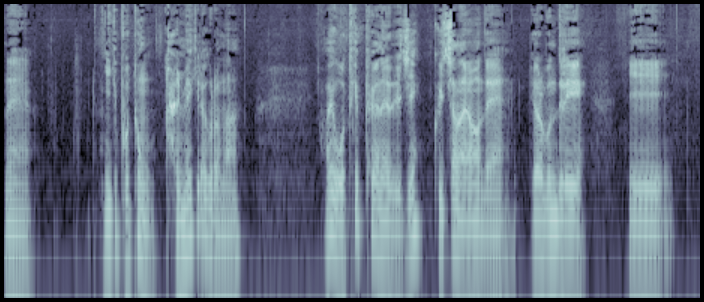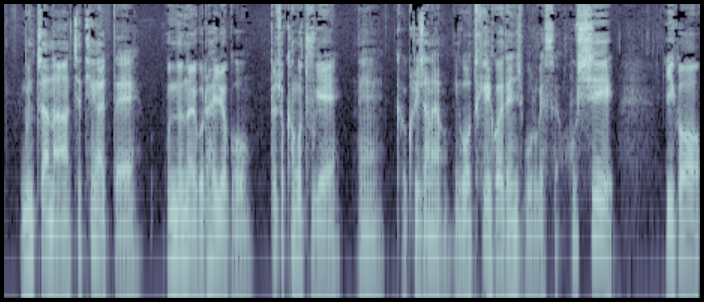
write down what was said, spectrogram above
네. 이게 보통 갈매기라 그러나? 아, 이거 어떻게 표현해야 되지? 그 있잖아요. 네. 여러분들이 이 문자나 채팅할 때 웃는 얼굴 하려고 뾰족한 거 두 개, 네, 그거 그리잖아요. 이거 어떻게 읽어야 되는지 모르겠어요. 혹시 이거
